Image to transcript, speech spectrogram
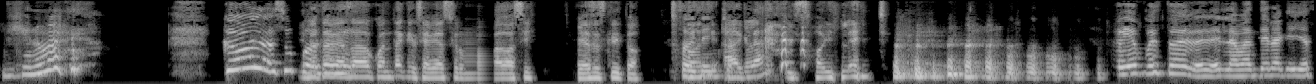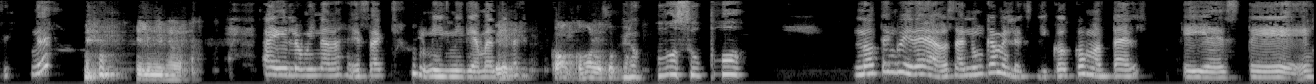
dije, no, ¿cómo lo Y supo? no O te sea, habías me- dado cuenta que se habías firmado así. Habías escrito, Soy soy lencha. Agla y soy lencha. Había puesto la bandera que ella ¿no? Iluminada. Ahí iluminada, exacto. Mi, mi diamantina. Eh, ¿Cómo, cómo lo supo? Pero ¿cómo supo? No tengo idea, o sea, nunca me lo explicó como tal. Y este,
